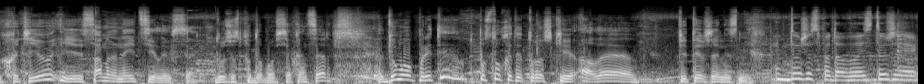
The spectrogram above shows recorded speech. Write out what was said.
хотів і саме на неї цілився. Дуже сподобався концерт. Думав прийти, послухати трошки, але піти вже не зміг. Дуже сподобалось, дуже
